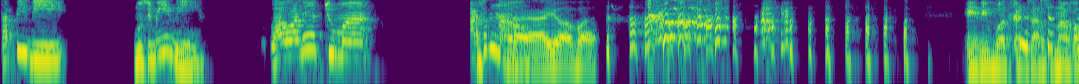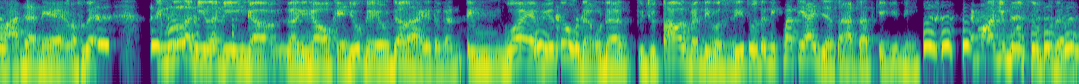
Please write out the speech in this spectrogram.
tapi di musim ini lawannya cuma Arsenal. Eh, ayo apa? eh, ini buat fans Arsenal kalau ada nih ya. Maksudnya tim lu lagi lagi nggak lagi nggak oke okay juga ya udahlah gitu kan. Tim gua MU tuh udah udah tujuh tahun main di posisi itu udah nikmati aja saat-saat kayak gini. Emang lagi busuk udah.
